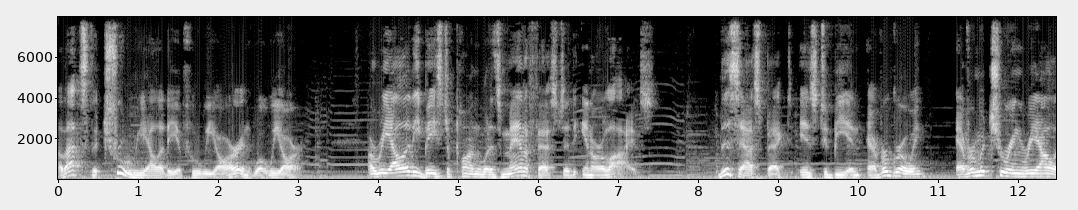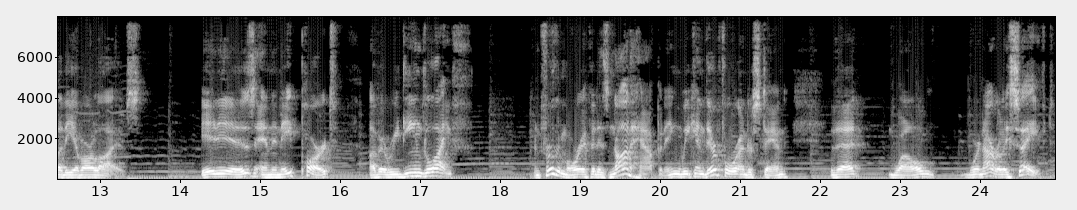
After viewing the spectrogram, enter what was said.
Now, that's the true reality of who we are and what we are. A reality based upon what is manifested in our lives. This aspect is to be an ever growing, ever maturing reality of our lives. It is an innate part of a redeemed life. And furthermore, if it is not happening, we can therefore understand that, well, we're not really saved.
